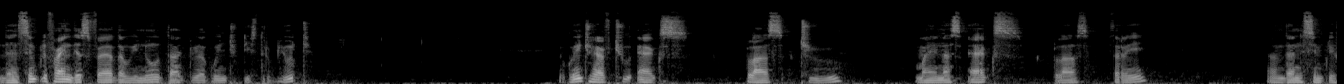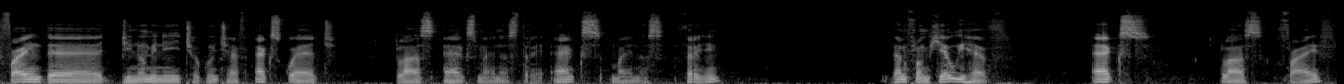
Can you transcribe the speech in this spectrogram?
then simplifying this further we know that we are going to distribute. We're going to have 2x plus 2 minus x plus 3 and then simplifying the denominator we're going to have x squared plus x minus 3 x minus 3 then from here we have x plus 5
